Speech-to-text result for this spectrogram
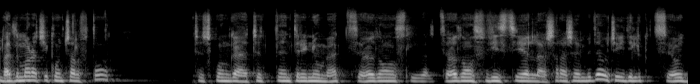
بعض المرات تيكون حتى الفطور. تتكون كاع تنترينيو مع 9 ونص 9 ونص vestiaire ل 10 تنبداو تيدير لك 9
